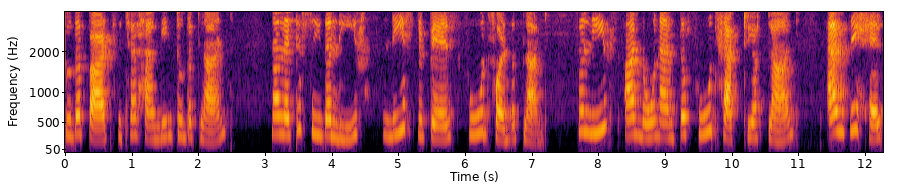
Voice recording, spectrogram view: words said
to the parts which are hanging to the plant. Now let us see the leaf. Leaf prepares food for the plant. So leaves are known as the food factory of plant as they help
